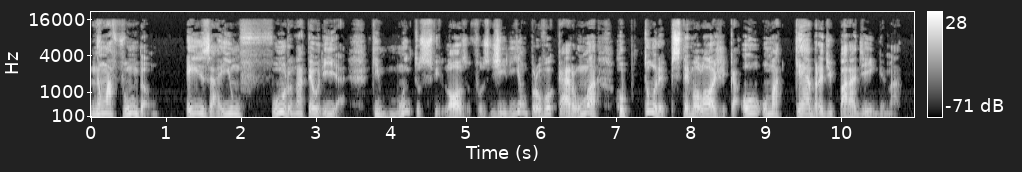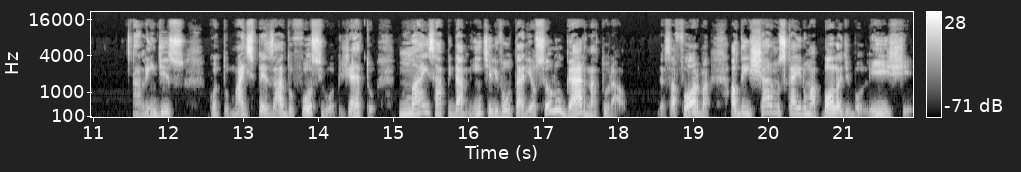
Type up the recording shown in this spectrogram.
não afundam. Eis aí um furo na teoria, que muitos filósofos diriam provocar uma ruptura epistemológica ou uma quebra de paradigma. Além disso, quanto mais pesado fosse o objeto, mais rapidamente ele voltaria ao seu lugar natural. Dessa forma, ao deixarmos cair uma bola de boliche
